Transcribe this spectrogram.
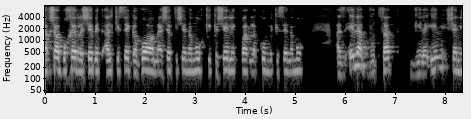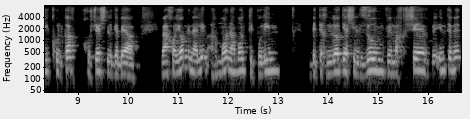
עכשיו בוחר לשבת על כיסא גבוה מאשר כיסא נמוך כי קשה לי כבר לקום מכיסא נמוך. אז אלה הקבוצת גילאים שאני כל כך חושש לגביה. ואנחנו היום מנהלים המון המון טיפולים בטכנולוגיה של זום ומחשב ואינטרנט.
